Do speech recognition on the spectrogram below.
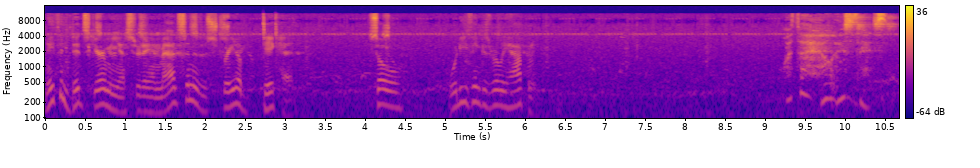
Nathan did scare me yesterday, and Madsen is a straight up dickhead. So, what do you think is really happening? What the hell is this?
